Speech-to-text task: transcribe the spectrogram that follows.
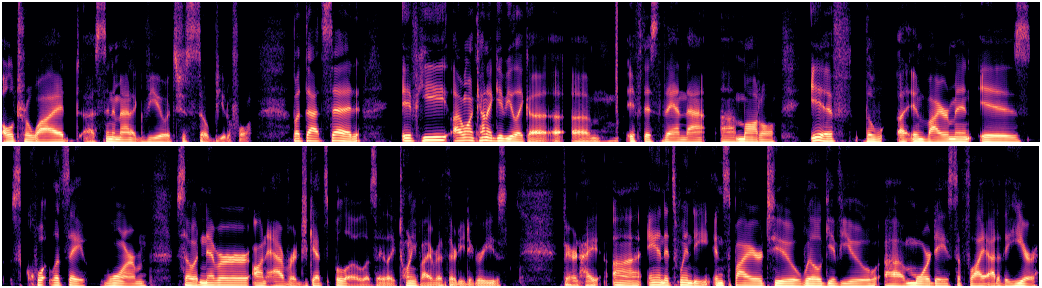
ultra wide uh, cinematic view. It's just so beautiful. But that said, if he, I want to kind of give you like a, a um, if this then that uh, model. If the uh, environment is let's say warm, so it never on average gets below let's say like 25 or 30 degrees Fahrenheit, uh, and it's windy. Inspire 2 will give you uh, more days to fly out of the year.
